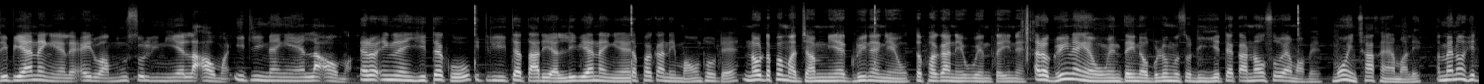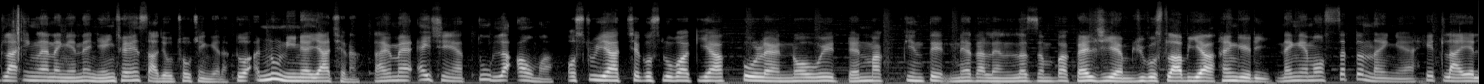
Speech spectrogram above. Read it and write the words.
လီဘီယာနိုင်ငံကလည်းအဲ့တော့မူဆိုလီနီရဲ့လက်အောက်မှာအီတလီနိုင်ငံရဲ့လက်အောက်မှာအဲ့တော့အင်္ဂလန်ရေတပ်ကိုအီတလီတပ်သားတွေကလီဘီယာနိုင်ငံရဲ့တစ်ဖက်ကနေမောင်းထုတ်တယ်။နောက်တစ်ဖက်မှာဂျာမနီရဲ့ဂရိနိုင်ငံကိုတစ်ဖက်ကနေဝင်သိမ်းတယ်။အဲ့တော့ဂရိနိုင်ငံကိုဝင်သိမ်းတော့ဘလို့မဆိုဒီရေတပ်ကနောက်ဆိုးရမှာပဲ။မောရင်ချခံရမှာလေ။အမှန်တော့ဟစ်တလာအင်္ဂလန်နိုင်ငံနဲ့ငိမ့်ချဲစာချုပ်ချုပ်ချင်ခဲ့တာ။သူကအနုနီးနဲ့ရချင်တာ။ဒါပေမဲ့အဲ့ချင်းကသူ့လက်အောက်မှာဩစတြီးယား၊ချက်ကိုစလိုဗာကီးယား၊ပိုလန်၊နော်ဝေး၊ဒန်မတ်၊ပြင်သစ်၊နယ်သာလန်၊လက်ဇမ်ဘတ်၊ဘယ်လ်ဂျီယမ်၊ယူဂိုစလာဗီးယား၊ဟန်ဂေရီနိုင်ငံပေါင်း17နိုင်ငံဟစ်တလာရဲ့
